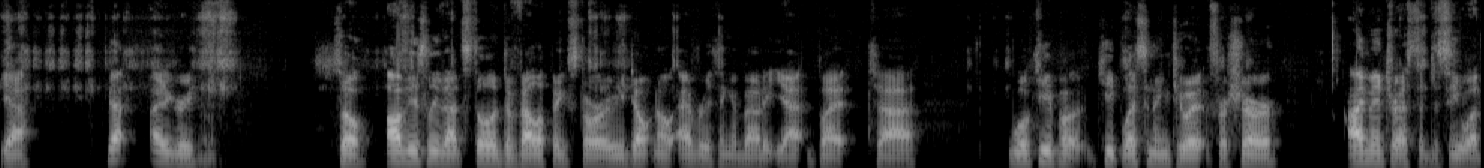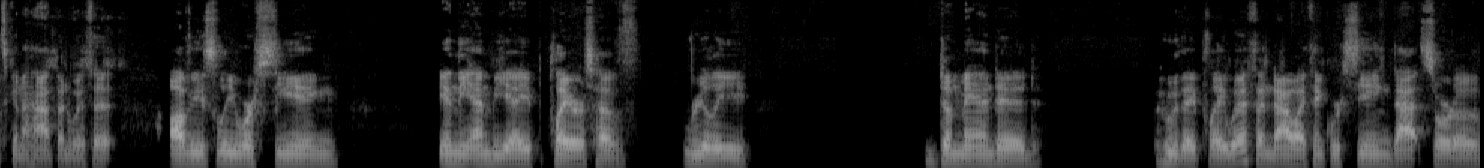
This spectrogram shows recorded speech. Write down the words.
Yeah, Yeah, I'd agree. So obviously that's still a developing story. We don't know everything about it yet, but uh, we'll keep uh, keep listening to it for sure. I'm interested to see what's going to happen with it. Obviously, we're seeing in the NBA players have really demanded who they play with, and now I think we're seeing that sort of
